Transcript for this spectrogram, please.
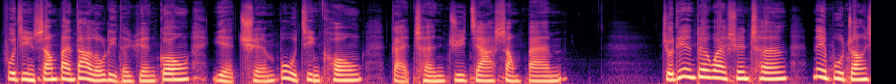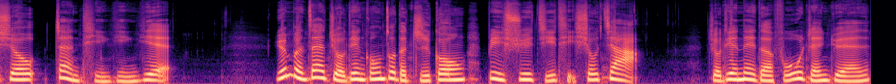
附近商办大楼里的员工也全部净空，改成居家上班。酒店对外宣称内部装修暂停营业。原本在酒店工作的职工必须集体休假。酒店内的服务人员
